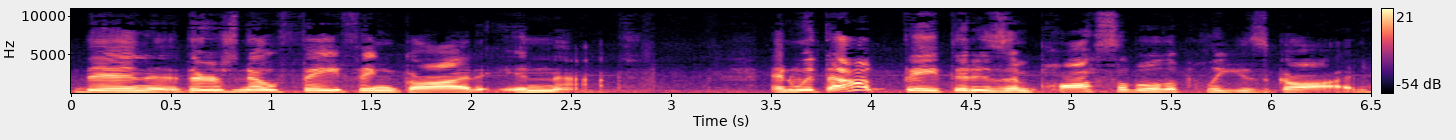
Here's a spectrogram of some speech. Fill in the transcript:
then there's no faith in God in that. And without faith, it is impossible to please God.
